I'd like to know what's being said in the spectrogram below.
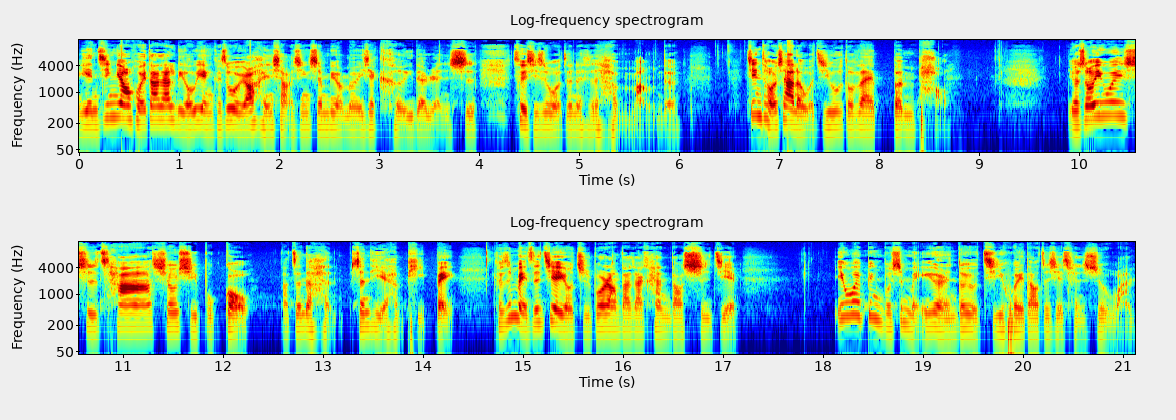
眼睛要回大家留言，可是我要很小心身边有没有一些可疑的人士。所以其实我真的是很忙的，镜头下的我几乎都在奔跑。有时候因为时差休息不够，那真的很身体也很疲惫。可是每次借由直播让大家看到世界，因为并不是每一个人都有机会到这些城市玩。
